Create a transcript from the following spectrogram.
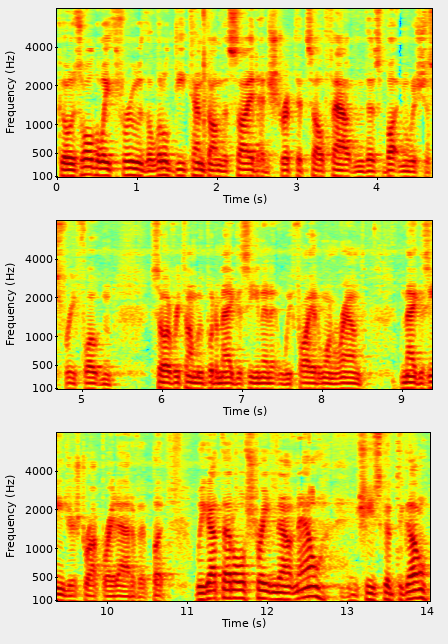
goes all the way through. The little detent on the side had stripped itself out and this button was just free floating. So every time we put a magazine in it and we fired one round, the magazine just dropped right out of it. But we got that all straightened out now and she's good to go.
